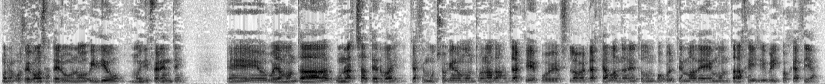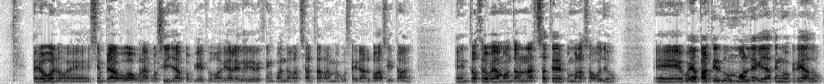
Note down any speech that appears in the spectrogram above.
Bueno, pues hoy vamos a hacer un nuevo vídeo muy diferente. Eh, os voy a montar una Chatterby que hace mucho que no monto nada, ya que pues la verdad es que abandoné todo un poco el tema de montajes y bricos que hacía. Pero bueno, eh, siempre hago alguna cosilla porque todavía le doy de vez en cuando a la chatarra, me gusta ir al bus y tal. Entonces voy a montar una chatter como las hago yo. Eh, voy a partir de un molde que ya tengo creado,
